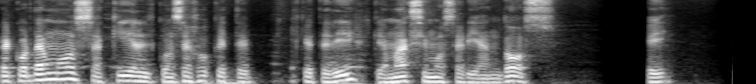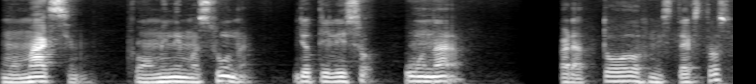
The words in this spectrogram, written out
Recordemos aquí el consejo que te, te di, que máximo serían dos. Como máximo, como mínimo es una. Yo utilizo una para todos mis textos.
